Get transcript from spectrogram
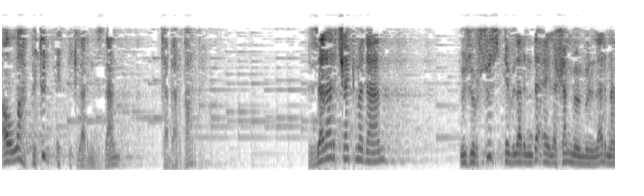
Allah bütün etdiklərinizdən xəbərdardır. Zərər çəkmədən üzürsüz evlərində əyləşən möminlərlə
